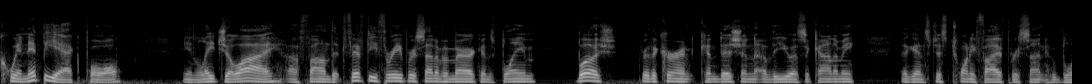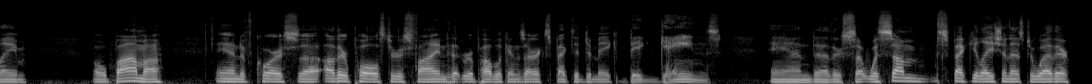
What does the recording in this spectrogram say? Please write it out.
Quinnipiac poll in late July uh, found that 53% of Americans blame Bush for the current condition of the U.S. economy, against just 25% who blame Obama. And of course, uh, other pollsters find that Republicans are expected to make big gains. And uh, there so, was some speculation as to whether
